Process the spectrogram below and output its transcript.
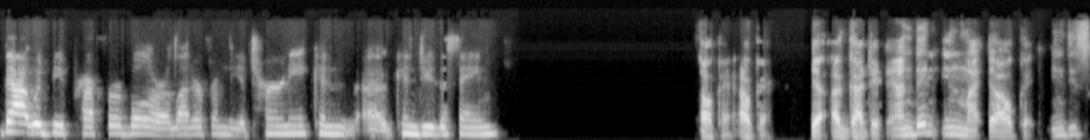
That would be preferable, or a letter from the attorney can uh, can do the same. Okay, okay, yeah, I got it. And then in my okay, in this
